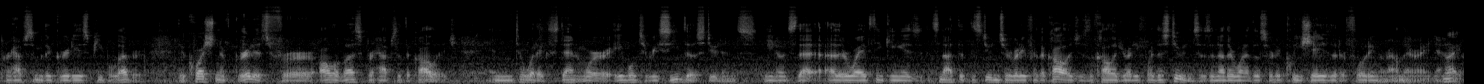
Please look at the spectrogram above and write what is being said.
perhaps some of the grittiest people ever. The question of grit is for all of us, perhaps at the college, and to what extent we're able to receive those students. You know, it's that other way of thinking is it's not that the students are ready for the college, is the college ready for the students? Is another one of those sort of cliches that are floating around there right now. Right.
